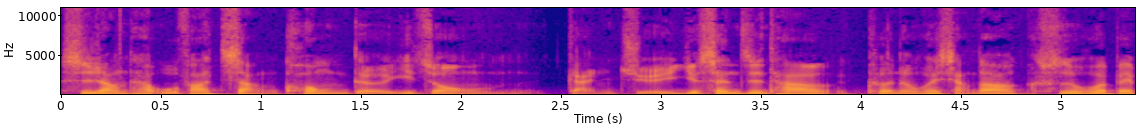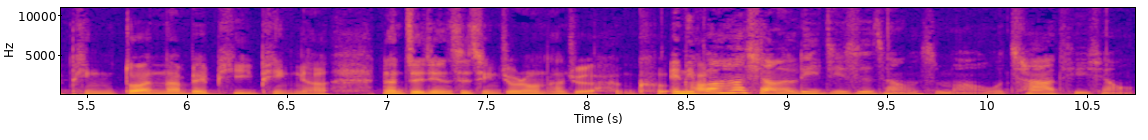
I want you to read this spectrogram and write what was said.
是让他。他无法掌控的一种感觉，也甚至他可能会想到是会被评断啊、被批评啊，那这件事情就让他觉得很可怕。欸、你帮他想的利基市场是什么？我岔题想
